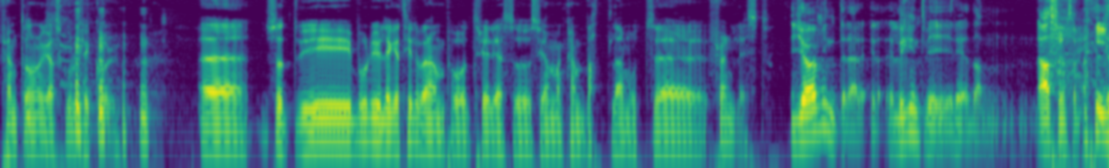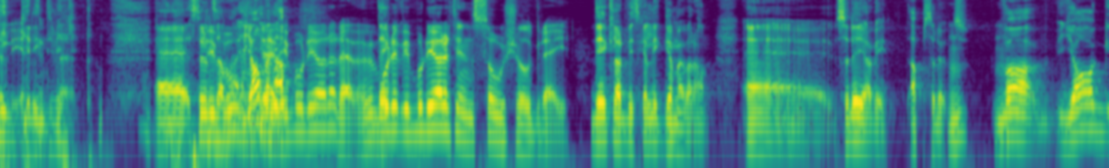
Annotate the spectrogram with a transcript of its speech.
15-åriga skolflickor Eh, Så att vi borde ju lägga till varandra på 3DS och se om man kan battla mot uh, Friendlist Gör vi inte det? Ligger inte vi redan? Ja, strunt samma. Ligger inte vi redan? Eh, strunt samma. Ja, men vi borde göra det, vi det- borde, vi borde göra det till en social grej Det är klart vi ska ligga med varandra. Eh, så det gör vi, absolut. Mm. Vad- jag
